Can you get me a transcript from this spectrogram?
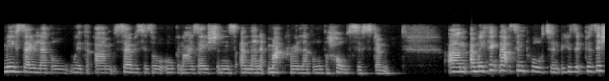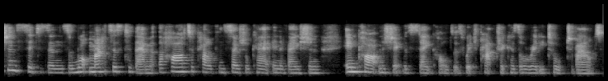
meso level with um, services or organisations, and then at macro level, the whole system. Um, and we think that's important because it positions citizens and what matters to them at the heart of health and social care innovation in partnership with stakeholders, which Patrick has already talked about.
